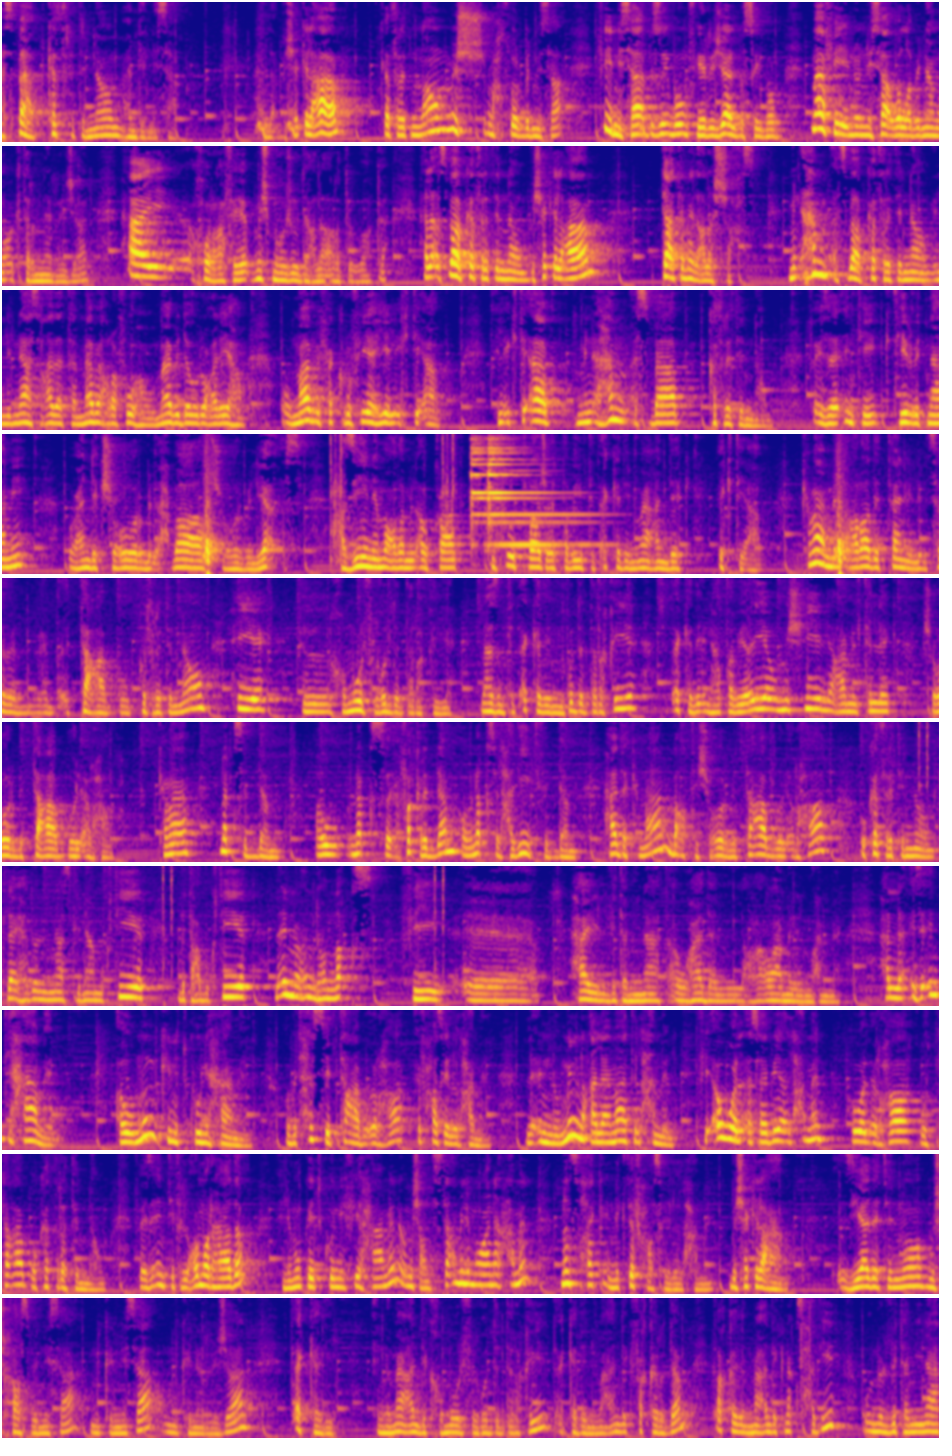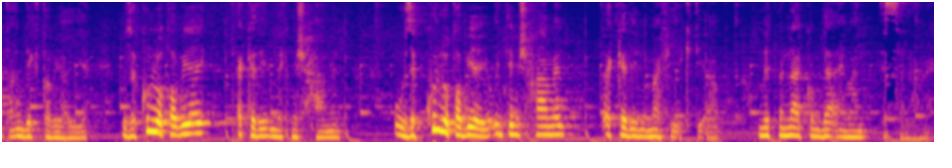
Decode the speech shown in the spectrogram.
أسباب كثرة النوم عند النساء. هلا بشكل عام كثرة النوم مش محصور بالنساء. في نساء بيصيبهم في رجال بيصيبهم. ما في إنه النساء والله بيناموا أكثر من الرجال. هاي خرافة مش موجودة على أرض الواقع. هلا أسباب كثرة النوم بشكل عام تعتمد على الشخص. من أهم أسباب كثرة النوم اللي الناس عادة ما بيعرفوها وما بيدوروا عليها وما بيفكروا فيها هي الاكتئاب. الاكتئاب من أهم أسباب كثرة النوم. فإذا أنت كثير بتنامي وعندك شعور بالإحباط شعور باليأس حزينة معظم الأوقات. المفروض تراجع الطبيب تتأكد إنه ما عندك اكتئاب. كمان من الأعراض الثانية اللي بتسبب التعب وكثرة النوم هي الخمول في الغدة الدرقية. لازم تتأكدي من الغدة الدرقية تتأكدي إنها طبيعية ومش هي اللي عاملت لك شعور بالتعب والإرهاق. كمان نقص الدم. أو نقص فقر الدم أو نقص الحديد في الدم. هذا كمان بعطي شعور بالتعب والإرهاق وكثرة النوم. تلاقي هدول الناس بيناموا كثير بيتعبوا كثير لأنه عندهم نقص في آه، هاي الفيتامينات أو هذا العوامل المهمة. هلأ إذا أنت حامل أو ممكن تكوني حامل وبتحسي بتعب وإرهاق افحصي للحمل. لأنه من علامات الحمل. في أول أسابيع الحمل هو الإرهاق والتعب وكثرة النوم. فإذا أنت في العمر هذا اللي ممكن تكوني فيه حامل ومش عم تستعملي موانع حمل ننصحك إنك تفحصي للحمل بشكل عام. زيادة النوم مش خاص بالنساء ممكن النساء ممكن الرجال. تأكدي إنه ما عندك خمول في الغدة الدرقية، تاكد إنه ما عندك فقر دم، تاكد إنه ما عندك نقص حديد وإنه الفيتامينات عندك طبيعية، وإذا كله طبيعي تأكدي إنك مش حامل. وإذا كله طبيعي وإنت مش حامل تأكدي إنه ما في اكتئاب، ونتمنى لكم دائما السلامة.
